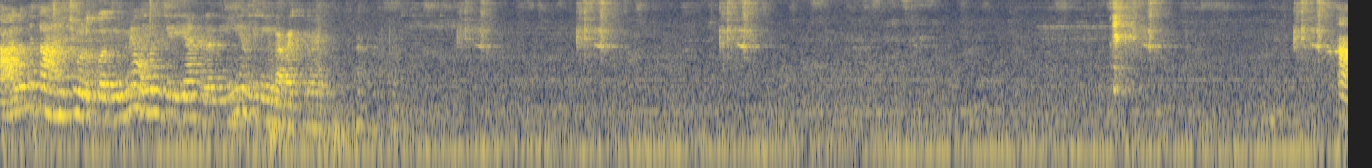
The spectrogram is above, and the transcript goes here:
കാലൊന്ന് കാണിച്ചു കൊടുക്കുക നിന്നെ ഒന്നും ചെയ്യാനില്ല. നീ എന്തെങ്കിലും വിറയ്ക്കണേ ആ.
